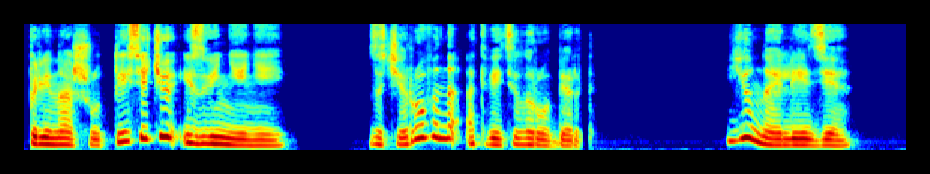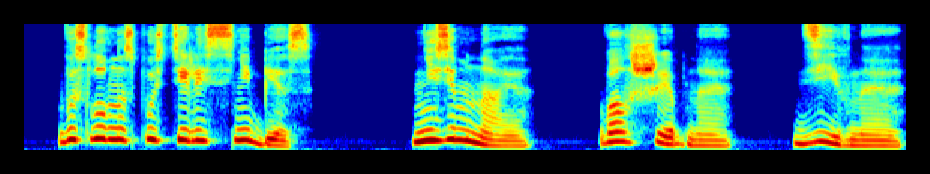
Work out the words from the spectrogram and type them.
«Приношу тысячу извинений», — зачарованно ответил Роберт. «Юная леди, вы словно спустились с небес. Неземная, волшебная, дивная».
